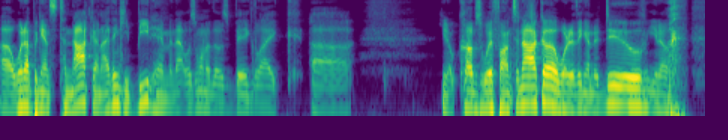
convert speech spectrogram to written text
uh, went up against Tanaka, and I think he beat him, and that was one of those big like. Uh, you know, Cubs whiff on Tanaka. What are they going to do? You know,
